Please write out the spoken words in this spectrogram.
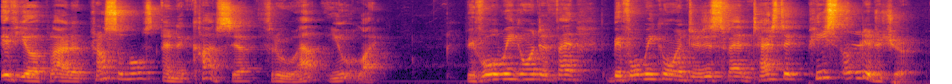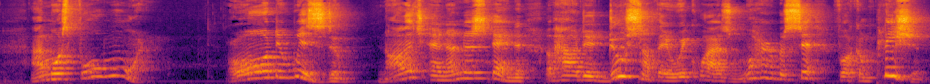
if you apply the principles and the concept throughout your life. Before we go into before we go into this fantastic piece of literature, I must forewarn all the wisdom, knowledge, and understanding of how to do something requires 100% for completion.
